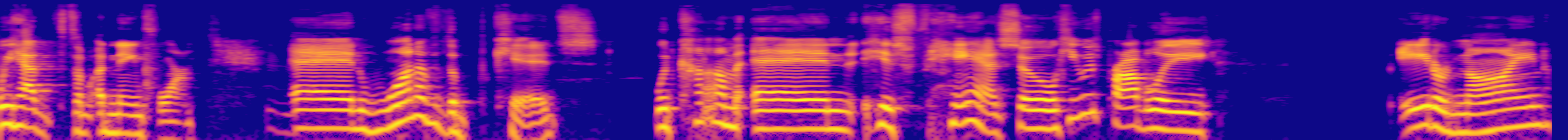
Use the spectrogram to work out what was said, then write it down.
We had some, a name for them. Mm-hmm. And one of the kids would come and his hands, so he was probably eight or nine,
